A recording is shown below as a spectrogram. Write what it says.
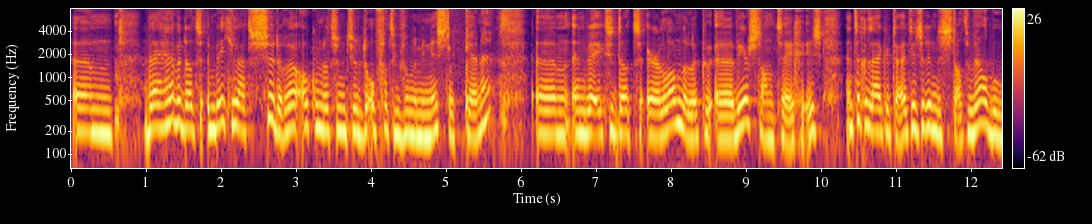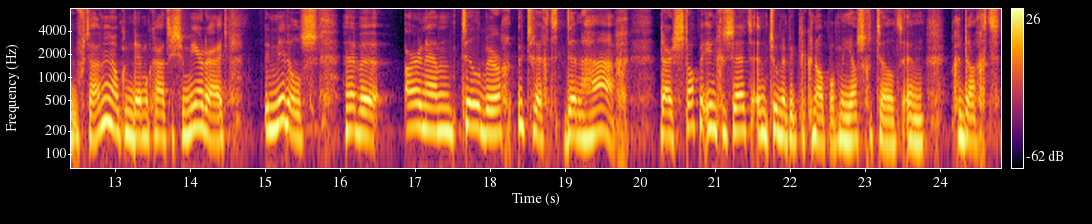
Ehm, wij hebben dat een beetje laten sudderen, ook omdat we natuurlijk de opvatting van de minister kennen. Ehm, en weten dat er landelijk eh, weerstand tegen is. En tegelijkertijd is er in de stad wel behoefte aan en ook een democratische meerderheid. Inmiddels hebben Arnhem, Tilburg, Utrecht, Den Haag. Daar stappen in gezet. En toen heb ik de knoop op mijn jas geteld en gedacht,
